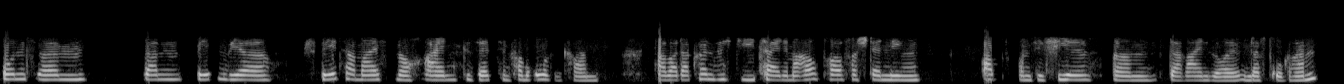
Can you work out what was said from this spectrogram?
Und ähm, dann beten wir später meist noch ein Gesetzchen vom Rosenkranz. Aber da können sich die Teilnehmer auch drauf verständigen, ob und wie viel ähm, da rein soll in das Programm.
